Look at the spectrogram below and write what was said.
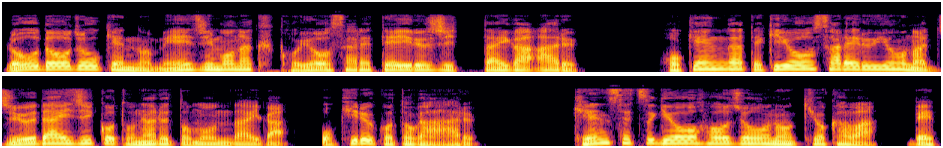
労働条件の明示もなく雇用されている実態がある。保険が適用されるような重大事故となると問題が起きることがある。建設業法上の許可は、別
